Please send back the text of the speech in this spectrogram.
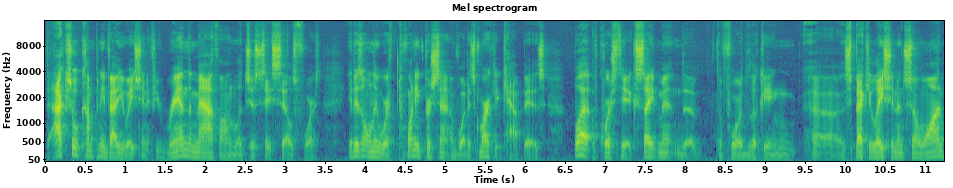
the actual company valuation, if you ran the math on, let's just say Salesforce, it is only worth 20% of what its market cap is. But of course, the excitement, the, the forward looking uh, speculation, and so on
